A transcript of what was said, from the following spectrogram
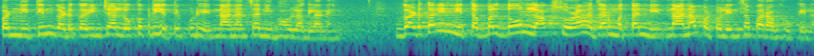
पण नितीन गडकरींच्या लोकप्रियतेपुढे नानांचा निभाव लागला नाही. गडकरींनी तब्बल दोन लाख सोळा हजार मतांनी नाना पटोलेंचा पराभव केला.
